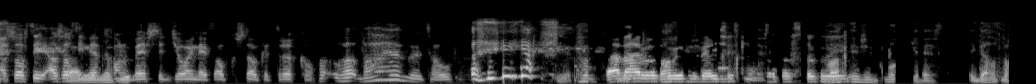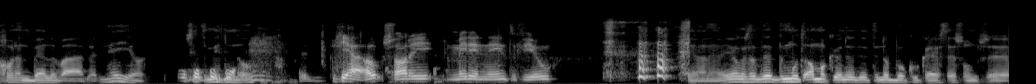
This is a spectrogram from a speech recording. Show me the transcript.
alsof hij alsof Ja, die ja, net gewoon de beste joint heeft opgestoken en terugkomt. Wa- wa- waar hebben we het over? Waar waren we ook alweer mee bezig? Wat was het ook Wat alweer? is een podcast? Ik dacht dat we gewoon aan het bellen waren. Nee joh, we zitten midden in de. Ja, oh, sorry. Midden in een interview. Ja, nee, jongens, dat, dat moet allemaal kunnen, dit in de boekhoekest. hè. Soms eh,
